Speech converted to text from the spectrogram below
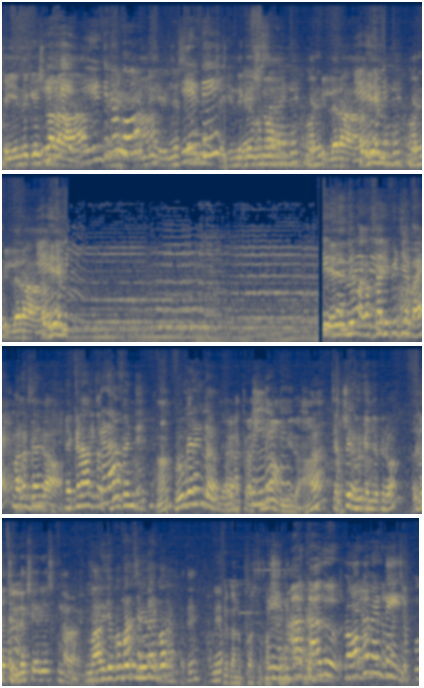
చెయ్యి ఎందుకు వేసినారా చెయ్యి ఎందుకు వేసినావు మా పిల్లరా? మా పిల్లరా? ఏదండి మళ్ళొకసారి రిపీట్ చేయ బాయ్. మళ్ళొకసారి ఎక్కడ? ఎక్కడ? ప్రూఫ్ ఏంటి? ఆ? ప్రూఫ్ ఏంటి? అరే నాకు క్రష్ ఉందా ఆమె మీద ఆ? చెప్పు ఎవరికేం చెప్పినావు? అది నా చెల్లెకి షేర్ చేసుకున్నారా నేను? మాకు చెప్పకపోతే మేము అనుకో? అయితే కనుక్కో అసలు ఆ, కాదు. ప్రాబ్లం ఏంటి? చెప్పు.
